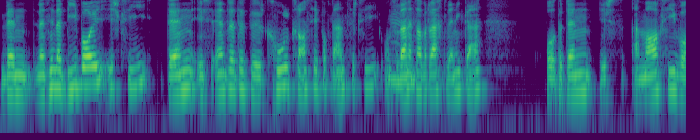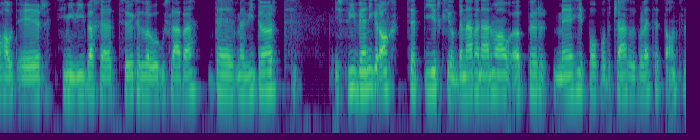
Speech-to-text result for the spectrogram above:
wenn, wenn es nicht ein B-Boy war, dann war es entweder der cool, krasse Hip-Hop-Tänzer gewesen, und von Mhm. denen hat es aber recht wenig gegeben. Oder dann war es ein Mann, gewesen, der halt eher seine weiblichen Züge ausleben wollte. Dann hat man wie dort ist es wie weniger akzeptiert gewesen. Und wenn eben mal jemand mehr Hip-Hop oder Jazz oder Ballett hat tanzt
